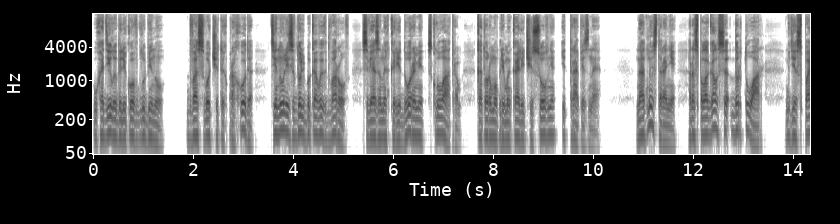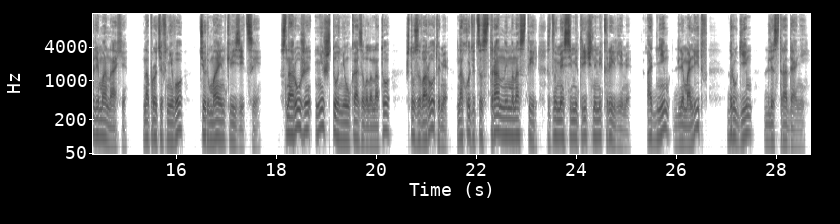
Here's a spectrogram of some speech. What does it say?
уходило далеко в глубину. Два сводчатых прохода тянулись вдоль боковых дворов, связанных коридорами с клуатром, к которому примыкали часовня и трапезная. На одной стороне располагался дортуар, где спали монахи, напротив него — тюрьма Инквизиции. Снаружи ничто не указывало на то, что за воротами находится странный монастырь с двумя симметричными крыльями, одним для молитв, другим для страданий.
